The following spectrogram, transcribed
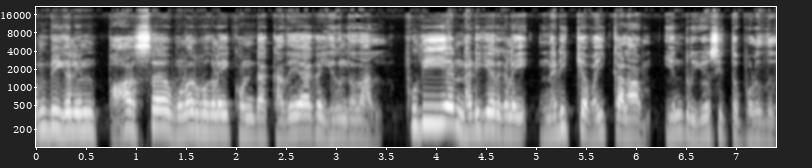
தம்பிகளின் பாச உணர்வுகளை கொண்ட கதையாக இருந்ததால் புதிய நடிகர்களை நடிக்க வைக்கலாம் என்று யோசித்த பொழுது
